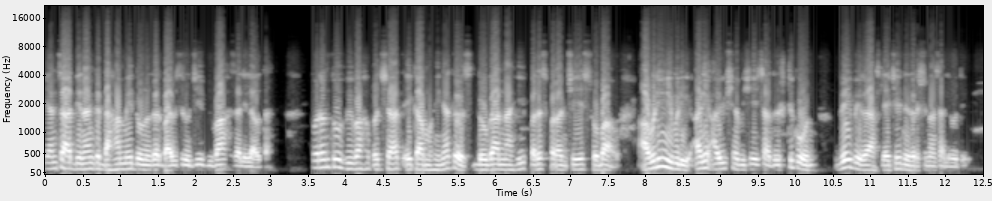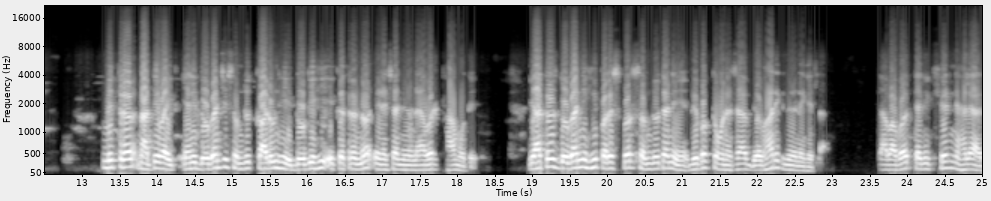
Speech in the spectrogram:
यांचा दिनांक दहा मे दोन हजार बावीस रोजी विवाह झालेला होता. परंतु विवाह पश्चात एका महिन्यातच दोघांनाही परस्परांचे स्वभाव आवडीनिवडी आणि आयुष्याविषयीचा दृष्टिकोन वेगवेगळा असल्याचे निदर्शनास आले होते. मित्र नातेवाईक यांनी दोघांची समजूत काढूनही दोघेही एकत्र न येण्याच्या निर्णयावर ठाम होते. यातच दोघांनीही परस्पर समजोत्याने विभक्त होण्याचा व्यवहारिक निर्णय घेतला. त्याबाबत त्यांनी खेड न्यायालयात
